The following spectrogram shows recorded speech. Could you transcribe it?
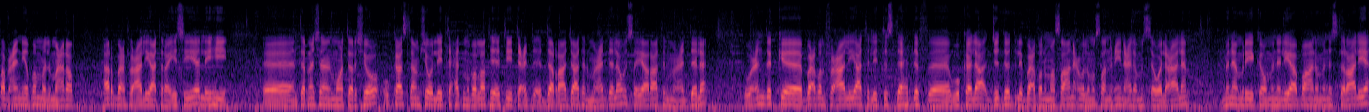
طبعا يضم المعرض أربع فعاليات رئيسية اللي هي international motor show و custom show اللي تحت مظلات الدراجات المعدلة والسيارات المعدلة. وعندك آه، بعض الفعاليات اللي تستهدف آه، وكلاء جدد لبعض المصانع والمصنعين على مستوى العالم من أمريكا ومن اليابان ومن أستراليا.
